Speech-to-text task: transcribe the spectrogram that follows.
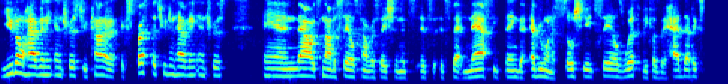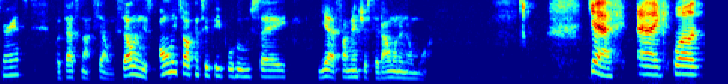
you don't have any interest. You kind of expressed that you didn't have any interest, and now it's not a sales conversation. It's it's it's that nasty thing that everyone associates sales with because they had that experience. But that's not selling. Selling is only talking to people who say yes, I'm interested. I want to know more. Yeah, like well,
